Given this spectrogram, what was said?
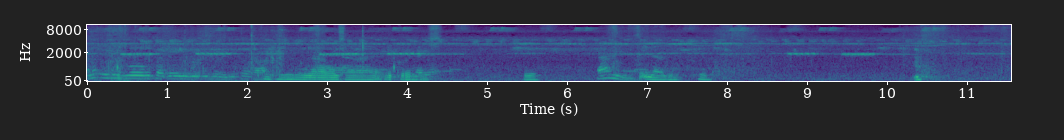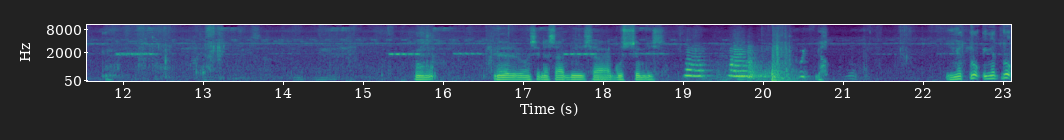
Anong ibig mo sabihin dito? Ang kanya ng larawan sa likuran guys. Ayun. Sa ilalim. Yun. So, meron yung sinasabi sa gusto bliss. Lah. Ingat bro, ingat bro.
